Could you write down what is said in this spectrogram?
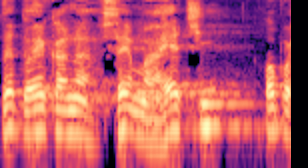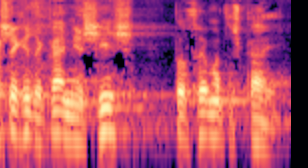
δεν το έκανα θέμα έτσι όπως έχετε κάνει εσείς το θέμα του Sky.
